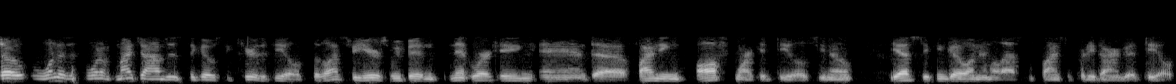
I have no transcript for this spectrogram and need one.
So one of the, one of my jobs is to go secure the deals. So the last few years we've been networking and uh, finding off-market deals. You know, yes, you can go on MLS and find some pretty darn good deals,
